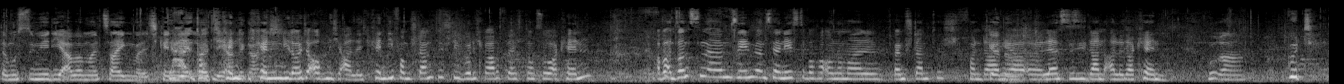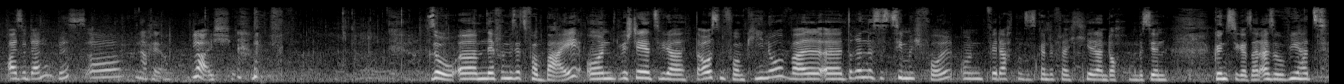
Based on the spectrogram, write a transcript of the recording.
Da musst du mir die aber mal zeigen, weil ich kenne Ja, die Gott, Leute ich ja kenne alle gar kenn nicht. die Leute auch nicht alle. Ich kenne die vom Stammtisch, die würde ich gerade vielleicht noch so erkennen. Aber ansonsten ähm, sehen wir uns ja nächste Woche auch nochmal beim Stammtisch. Von daher Genau. äh, lernst du sie dann alle da kennen. Hurra. Gut, also dann bis äh, Nachher. gleich. So, ähm, der Film ist jetzt vorbei und wir stehen jetzt wieder draußen vorm Kino, weil äh, drin ist es ziemlich voll und wir dachten uns, es könnte vielleicht hier dann doch ein bisschen günstiger sein. Also, wie hat's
